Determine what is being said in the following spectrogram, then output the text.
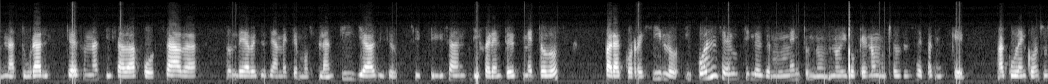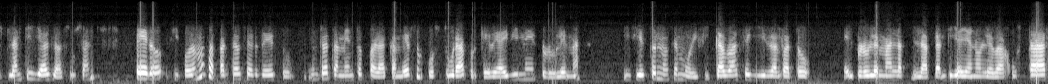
natural, ya es una pisada forzada, donde a veces ya metemos plantillas y se, utilizan diferentes métodos para corregirlo y pueden ser útiles de momento, no, no digo que no, muchas veces hay pacientes que acuden con sus plantillas, las usan, pero si podemos aparte hacer de eso un tratamiento para cambiar su postura, porque de ahí viene el problema, y si esto no se modifica, va a seguir al rato el problema, la, plantilla ya no le va a ajustar,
